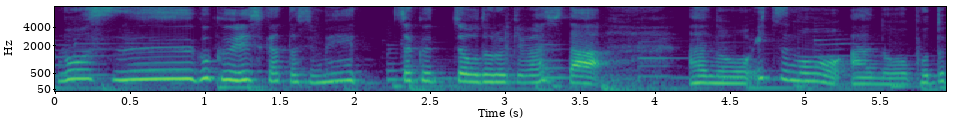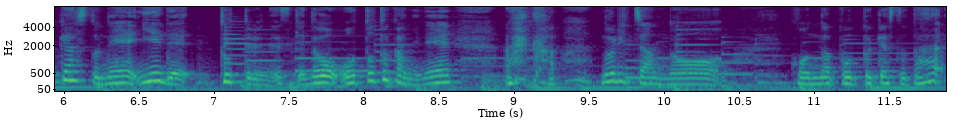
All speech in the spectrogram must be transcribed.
もうすごく嬉しかったしめっちゃくちゃ驚きました。あのいつもあのポッドキャストね家で撮ってるんですけど夫とかにねなんかのりちゃんのこんなポッドキャストだ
